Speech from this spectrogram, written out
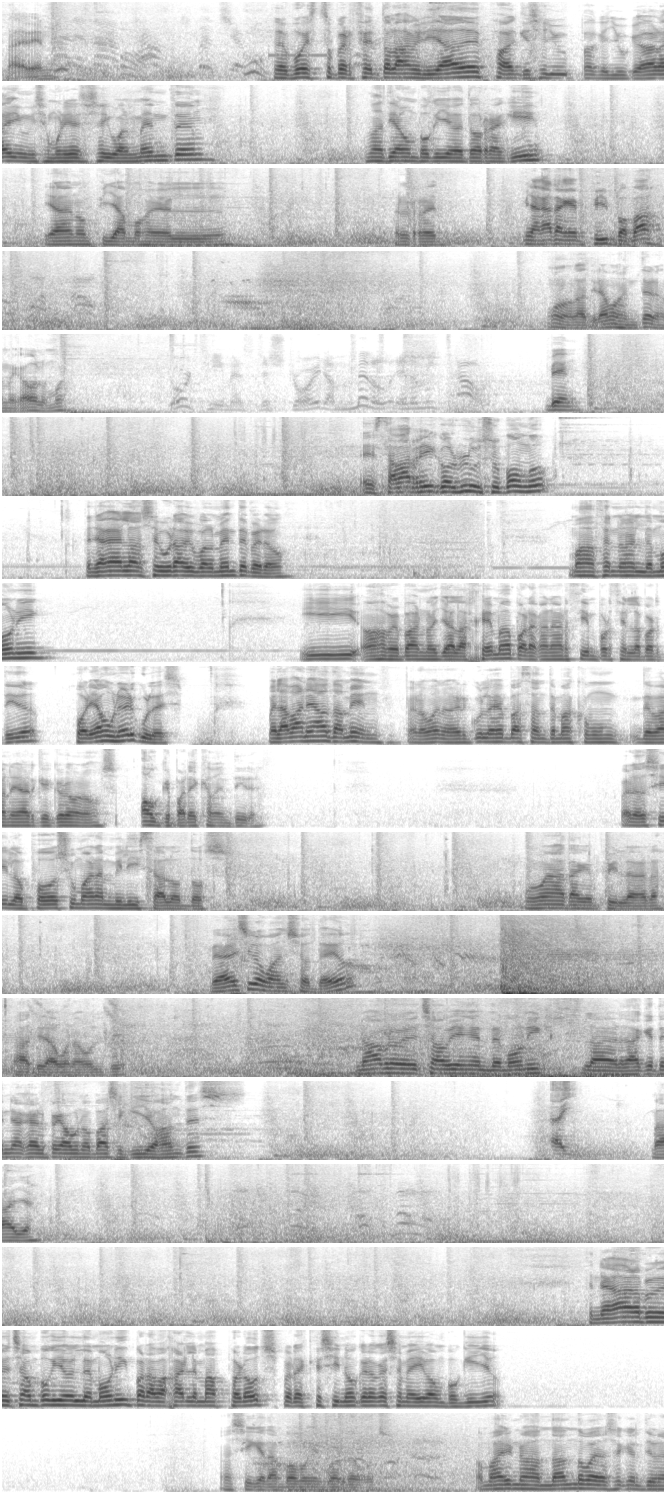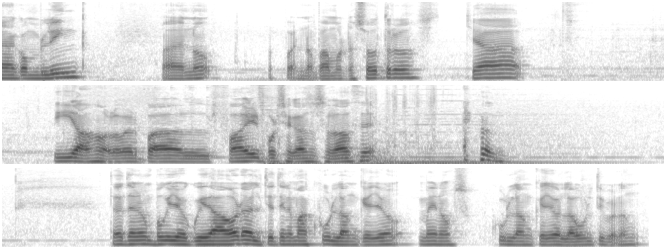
Vale, bien. Le he puesto perfecto las habilidades para que, se, para que yukeara y se muriese igualmente. Vamos a tirar un poquillo de torre aquí. Ya nos pillamos el... El red. Mira, gata que speed, papá. Bueno, la tiramos entera, me cago en los muertos. Bien. Estaba rico el blue, supongo. Tendría que haberlo asegurado igualmente, pero... Vamos a hacernos el Demonic. Y vamos a prepararnos ya la gema para ganar 100% la partida. Jugarías un Hércules. Me la ha baneado también. Pero bueno, Hércules es bastante más común de banear que Cronos. Aunque parezca mentira. Pero sí, los puedo sumar en mi lista los dos. Muy buen ataque speed, la verdad. Voy a ver si lo one-shoteo. Ha tirado buena ulti. No ha aprovechado bien el Demonic. La verdad que tenía que haber pegado unos basiquillos antes. ¡Ay! Vaya. Tendría que haber aprovechado un poquillo el Demonic para bajarle más prots, pero es que si no creo que se me iba un poquillo. Así que tampoco me importa mucho. Vamos a irnos andando, vaya a ser que el tío venga con Blink. Vale, no. Pues nos vamos nosotros. Ya. Y vamos a volver para el Fire por si acaso se lo hace. Tengo que tener un poquillo de cuidado ahora. El tío tiene más cooldown que yo. Menos cooldown que yo en la ulti, perdón.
